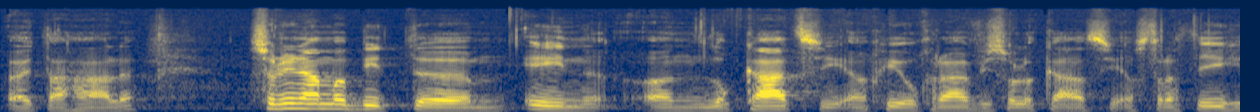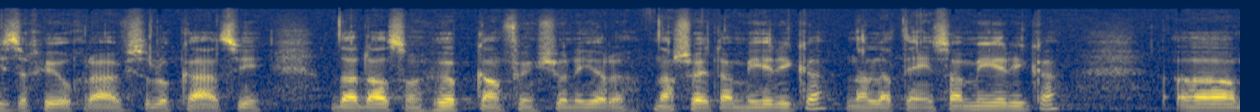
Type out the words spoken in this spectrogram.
uit te halen. Suriname biedt een, een locatie, een geografische locatie, een strategische geografische locatie, dat als een hub kan functioneren naar Zuid-Amerika, naar Latijns-Amerika. Ehm,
